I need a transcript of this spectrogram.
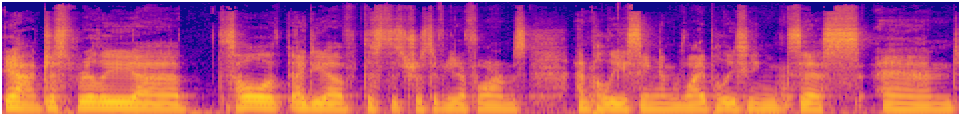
yeah just really uh this whole idea of this distrust of uniforms and policing and why policing exists and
